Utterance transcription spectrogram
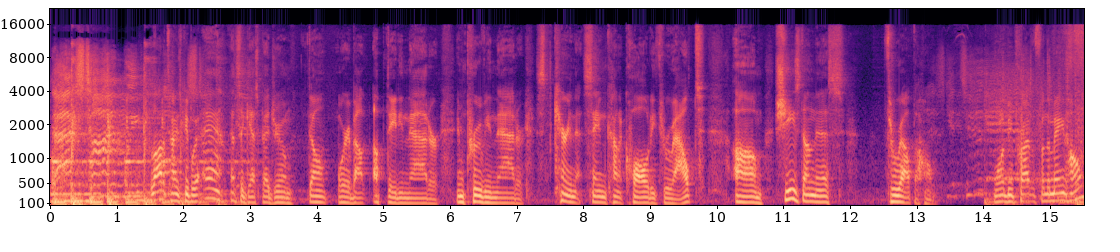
that it's time we A lot of times people go, eh, that's a guest bedroom. Don't worry about updating that or improving that or carrying that same kind of quality throughout. Um, she's done this throughout the home. Want to be private from the main home?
